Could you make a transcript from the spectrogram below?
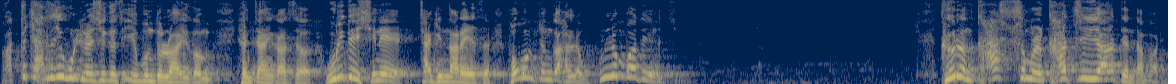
어떻게 하든지 훈련을 시켜서 이분들로 하여금 현장에 가서 우리 대신에 자기 나라에서 복음 전가하려고 훈련받아야지. 그런 가슴을 가져야 된단 말이에요.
